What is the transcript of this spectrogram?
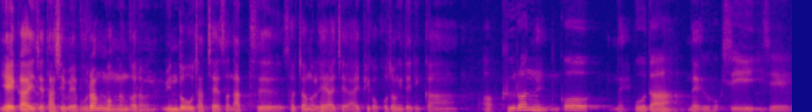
얘가 이제 다시 외부랑 먹는 거는 윈도우 자체에서 NAT 설정을 해야 이제 IP가 고정이 되니까. 어, 그런 것보다 네. 그 혹시 이제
